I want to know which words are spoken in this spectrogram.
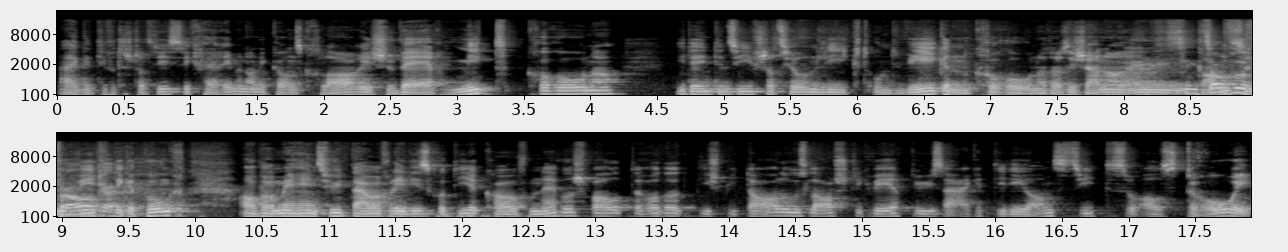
eigentlich von der Statistik her immer noch nicht ganz klar ist, wer mit Corona in der Intensivstation liegt und wegen Corona. Das ist auch noch ein ganz so wichtiger Punkt. Aber wir haben es heute auch ein bisschen diskutiert auf dem Nebelspalter, oder? Die Spitalauslastung wird uns eigentlich die ganze Zeit so als Drohung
